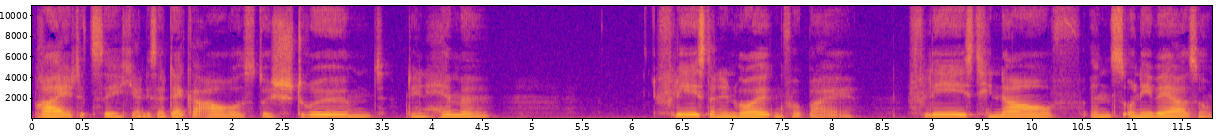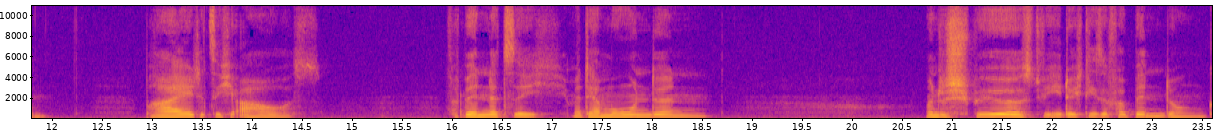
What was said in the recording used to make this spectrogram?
Breitet sich an dieser Decke aus, durchströmt den Himmel, fließt an den Wolken vorbei, fließt hinauf ins Universum, breitet sich aus, verbindet sich mit der Mondin und du spürst, wie durch diese Verbindung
